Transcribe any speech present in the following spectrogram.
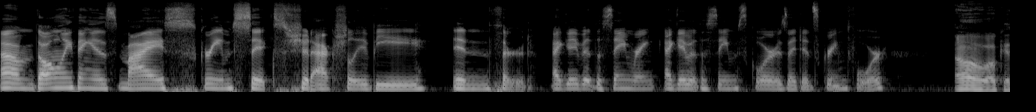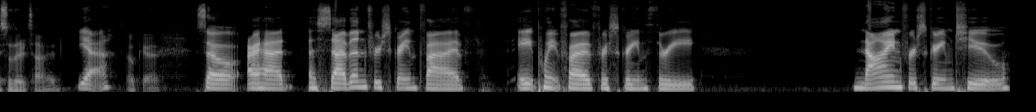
Um, the only thing is my Scream Six should actually be in third. I gave it the same rank. I gave it the same score as I did Scream Four. Oh, okay, so they're tied. Yeah. Okay. So I had a seven for Scream Five, eight point five for Scream Three, nine for Scream Two,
